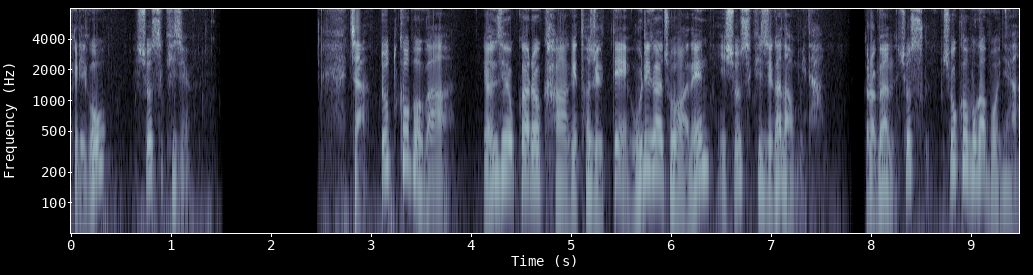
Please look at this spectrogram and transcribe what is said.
그리고 쇼스퀴즈. 자, 숏커버가 연쇄 효과로 강하게 터질 때 우리가 좋아하는 이 쇼스퀴즈가 나옵니다. 그러면 쇼스, 쇼커버가 뭐냐?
